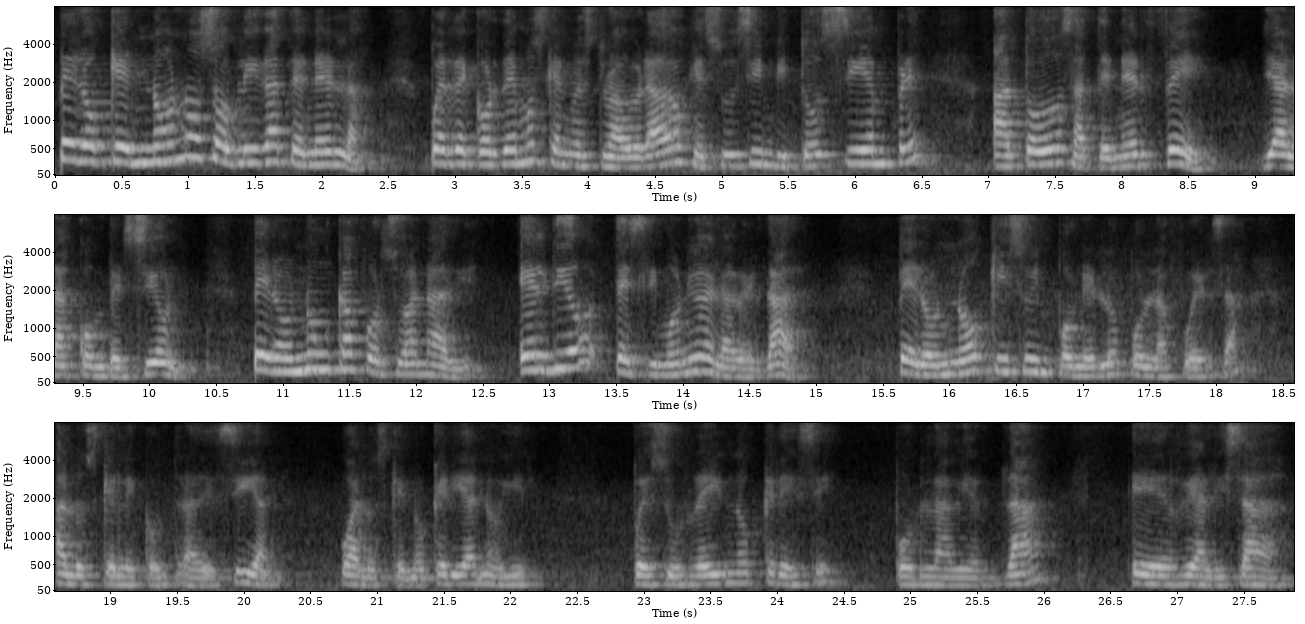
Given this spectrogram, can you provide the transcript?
Pero que no nos obliga a tenerla. Pues recordemos que nuestro adorado Jesús invitó siempre a todos a tener fe y a la conversión, pero nunca forzó a nadie. Él dio testimonio de la verdad, pero no quiso imponerlo por la fuerza a los que le contradecían o a los que no querían oír, pues su reino crece por la verdad eh, realizada,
